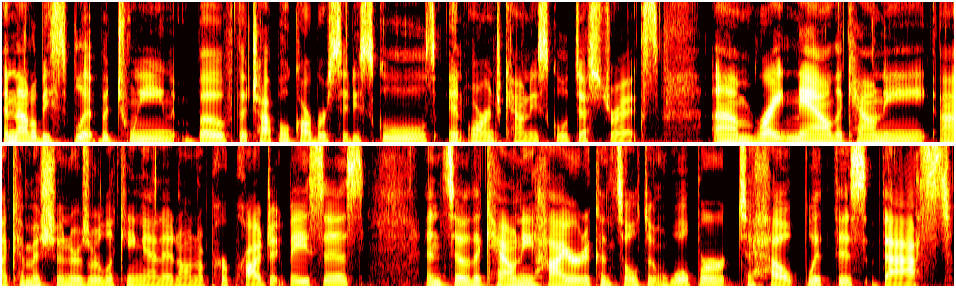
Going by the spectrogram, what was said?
And that'll be split between both the Chapel Harbor City Schools and Orange County School Districts. Um, right now, the county uh, commissioners are looking at it on a per project basis. And so the county hired a consultant, Woolpert, to help with this vast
